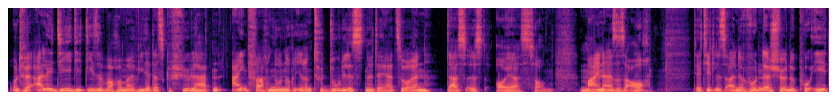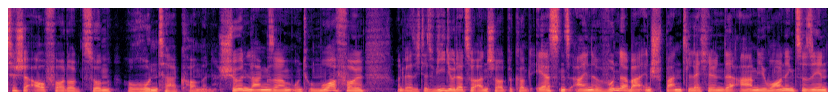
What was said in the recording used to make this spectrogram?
Und für alle die, die diese Woche mal wieder das Gefühl hatten, einfach nur noch ihren To-Do-Listen hinterherzurennen, das ist euer Song. Meiner ist es auch. Der Titel ist eine wunderschöne poetische Aufforderung zum Runterkommen. Schön langsam und humorvoll. Und wer sich das Video dazu anschaut, bekommt erstens eine wunderbar entspannt lächelnde Army Warning zu sehen.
